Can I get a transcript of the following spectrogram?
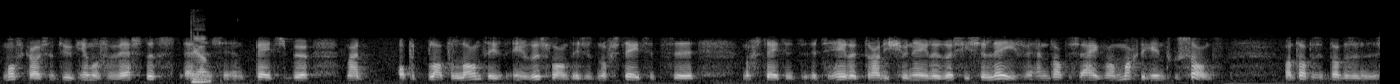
Moskou is natuurlijk helemaal verwesterd en, Ja. en Petersburg. Maar op het platteland in, in Rusland is het nog steeds het, eh, nog steeds het, het hele traditionele Russische leven. En dat is eigenlijk wel machtig interessant. Want dat is, dat is een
